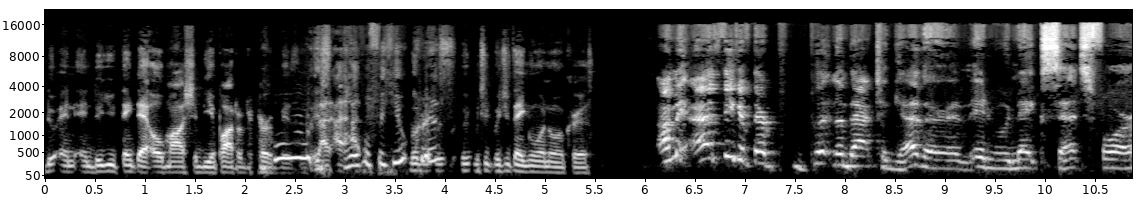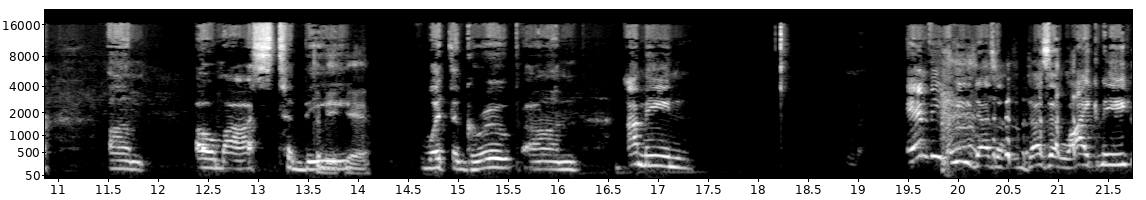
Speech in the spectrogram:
do and, and do you think that Omos should be a part of the Hurt Business? It's I, over for you, Chris. What, what, you, what, you, think going on, Chris? I mean, I think if they're putting them back together, it, it would make sense for um, Omos to be, To be, yeah. With the group. Um, I mean, MVP doesn't doesn't like me.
